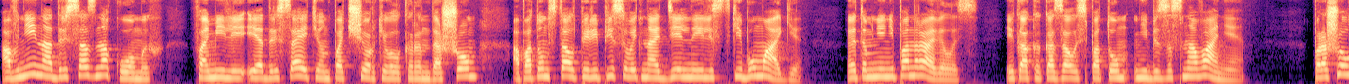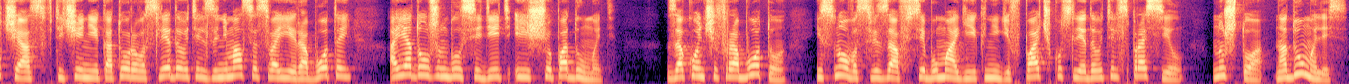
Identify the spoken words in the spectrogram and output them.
а в ней на адреса знакомых. Фамилии и адреса эти он подчеркивал карандашом, а потом стал переписывать на отдельные листки бумаги. Это мне не понравилось, и, как оказалось потом, не без основания. Прошел час, в течение которого следователь занимался своей работой, а я должен был сидеть и еще подумать. Закончив работу и снова связав все бумаги и книги в пачку, следователь спросил, «Ну что, надумались?»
